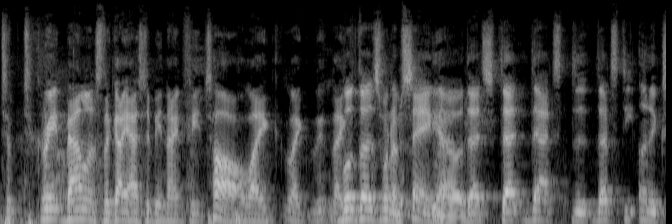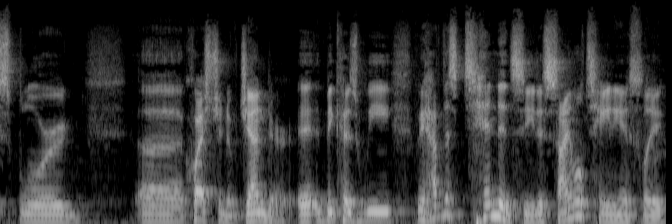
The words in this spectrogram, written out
to, to create balance, the guy has to be nine feet tall. Like, like, like. Well, that's what I'm saying, Yeah. though. That's that that's the that's the unexplored uh, question of gender, It- because we we have this tendency to simultaneously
